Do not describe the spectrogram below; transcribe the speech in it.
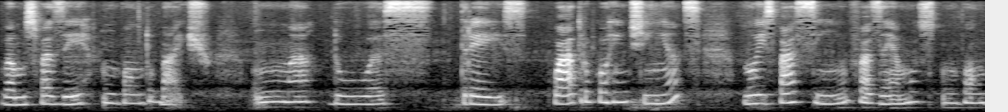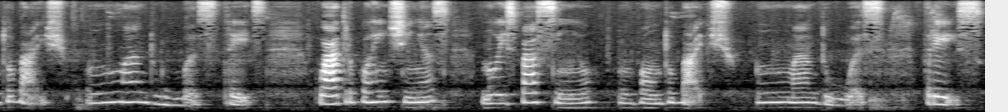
Vamos fazer um ponto baixo. Uma, duas, três, quatro correntinhas. No espacinho, fazemos um ponto baixo. Uma, duas, três, quatro correntinhas no espacinho, um ponto baixo. Uma, duas, três,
